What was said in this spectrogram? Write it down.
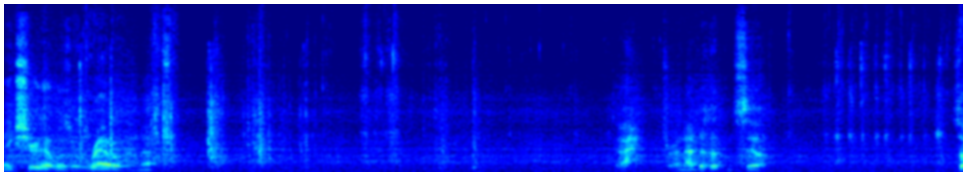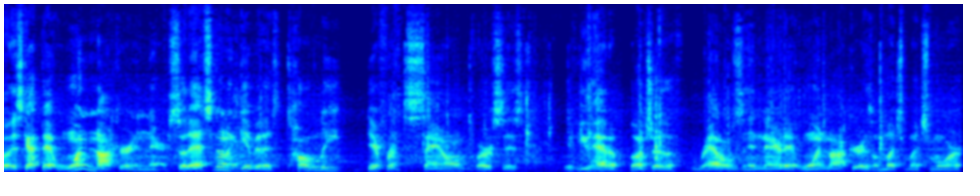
make sure that was a rattle or not. Ah, try not to hook myself. So it's got that one knocker in there. So that's going to give it a totally different sound versus if you had a bunch of rattles in there. That one knocker is a much, much more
